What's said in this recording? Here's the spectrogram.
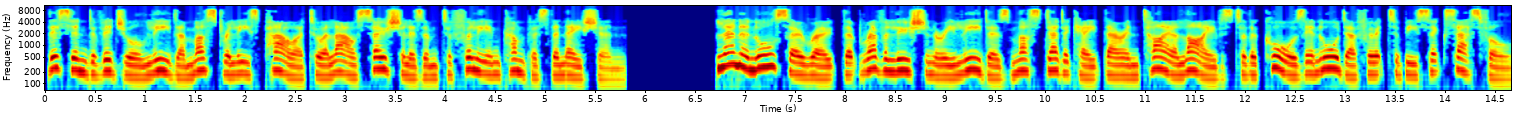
this individual leader must release power to allow socialism to fully encompass the nation. Lenin also wrote that revolutionary leaders must dedicate their entire lives to the cause in order for it to be successful.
